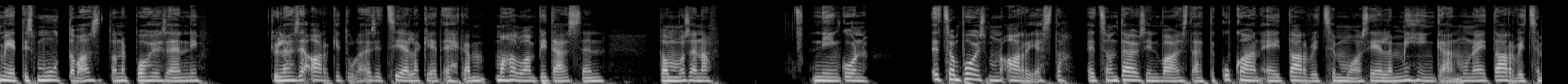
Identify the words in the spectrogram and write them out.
miettisi muuttavansa tuonne pohjoiseen, niin kyllähän se arki tulee sitten sielläkin, että ehkä mä haluan pitää sen tommosena niin kuin, että se on pois mun arjesta. Että se on täysin vain sitä, että kukaan ei tarvitse mua siellä mihinkään. Mun ei tarvitse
